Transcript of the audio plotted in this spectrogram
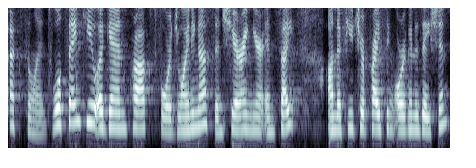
Excellent. Well, thank you again, Prox, for joining us and sharing your insight on the Future Pricing Organization.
